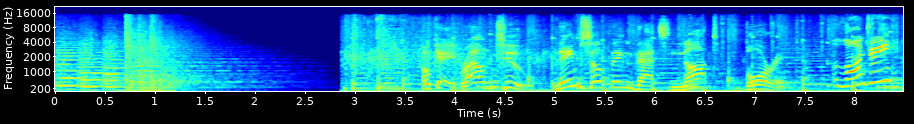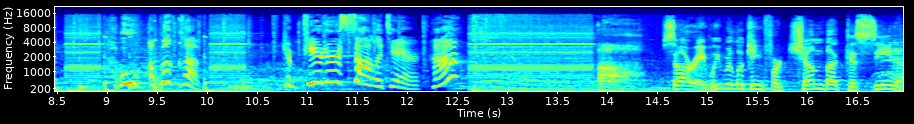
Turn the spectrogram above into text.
Okay, round two. Name something that's not boring. A laundry? Ooh, a book club. Computer solitaire, huh? Ah, sorry, we were looking for Chumba Casino.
